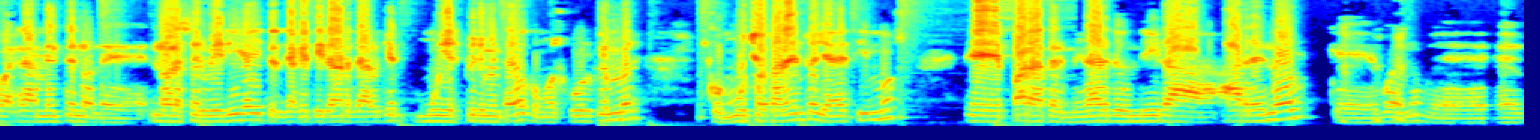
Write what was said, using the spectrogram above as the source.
pues realmente no le, no le serviría y tendría que tirar de alguien muy experimentado como es Hulkenberg, con mucho talento, ya decimos, eh, para terminar de hundir a, a Renault, que bueno, eh, eh,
